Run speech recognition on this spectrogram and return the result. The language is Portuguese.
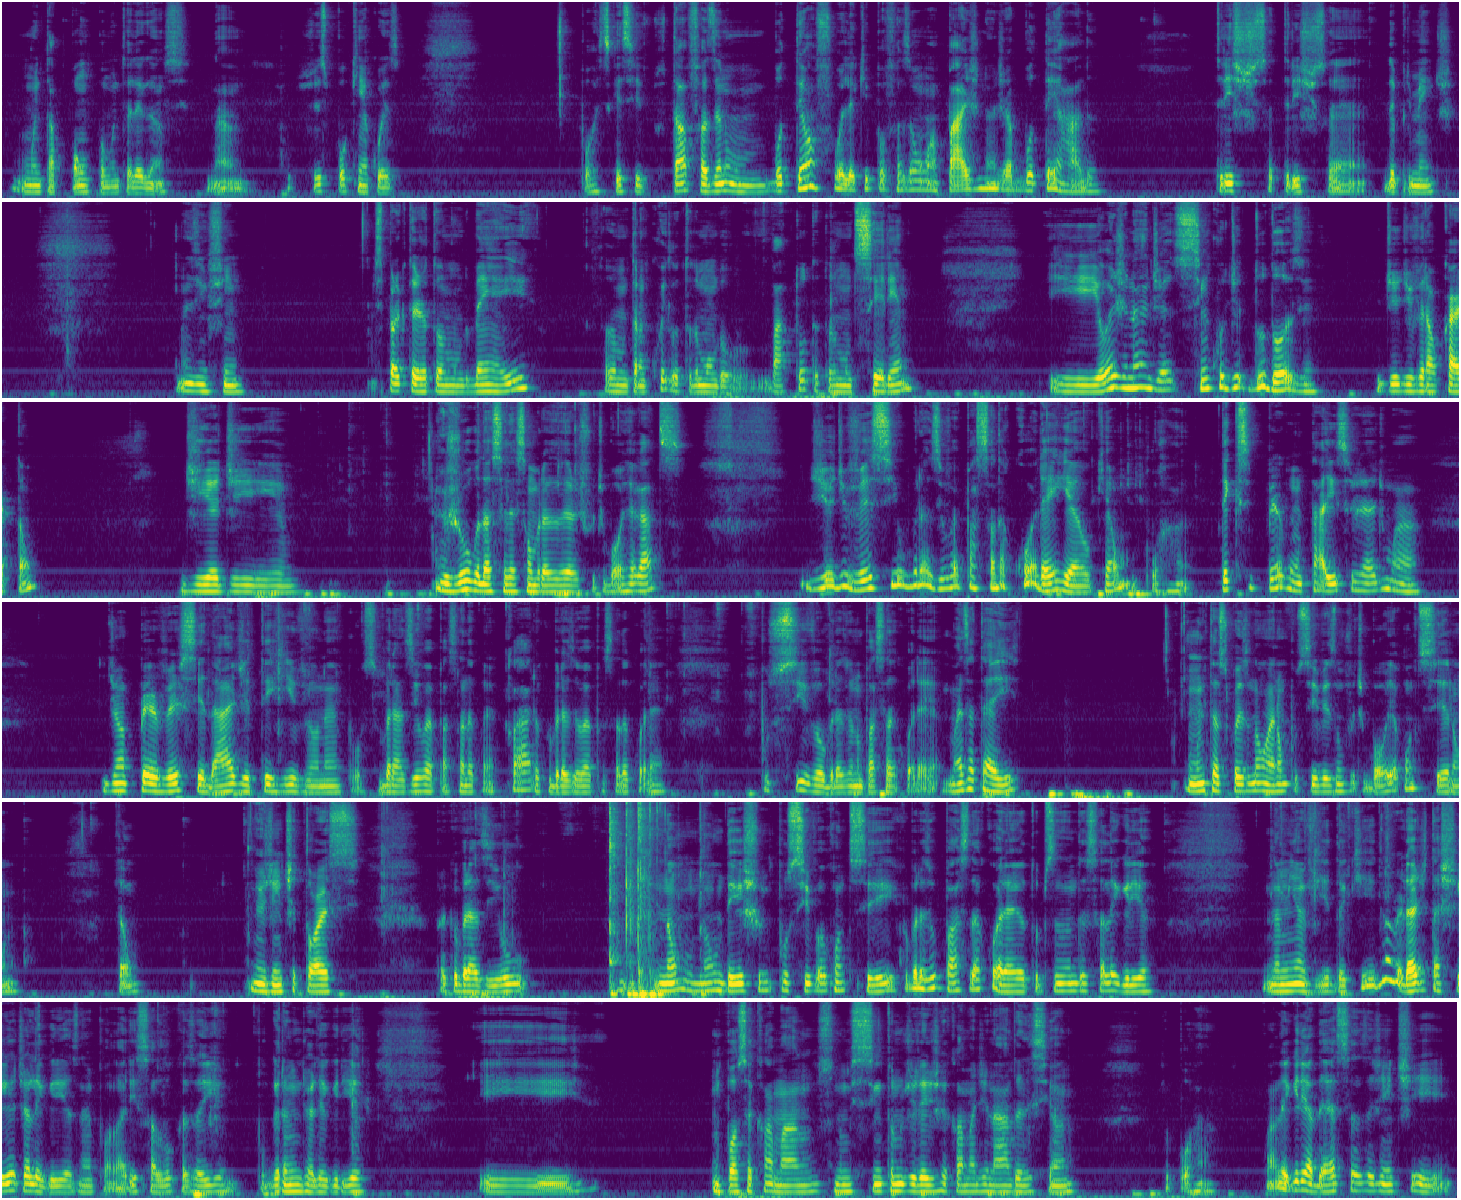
muita pompa, muita elegância. Não, fiz pouquinha coisa. Porra, esqueci. Tava fazendo um. Botei uma folha aqui pra fazer uma página, já botei errada. Triste, isso é triste, isso é deprimente. Mas enfim. Espero que esteja todo mundo bem aí. Todo mundo tranquilo, todo mundo batuta, todo mundo sereno. E hoje, né, dia 5 de, do 12. Dia de virar o cartão. Dia de jogo da seleção brasileira de futebol e regatas. Dia de ver se o Brasil vai passar da Coreia, o que é um. Porra, ter que se perguntar isso já é de uma. De uma perversidade terrível, né? Pô, se o Brasil vai passar da Coreia. Claro que o Brasil vai passar da Coreia possível o Brasil não passar da Coreia. Mas até aí, muitas coisas não eram possíveis no futebol e aconteceram, né? Então, a gente torce para que o Brasil não, não deixe o impossível acontecer e que o Brasil passe da Coreia. Eu tô precisando dessa alegria na minha vida, que na verdade tá cheia de alegrias, né? Pô, Larissa Lucas aí, grande alegria. E não posso reclamar, não, não me sinto no direito de reclamar de nada desse ano. Que porra, com alegria dessas a gente.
